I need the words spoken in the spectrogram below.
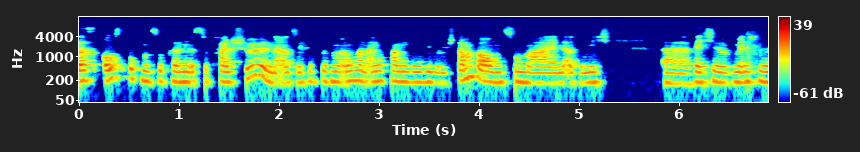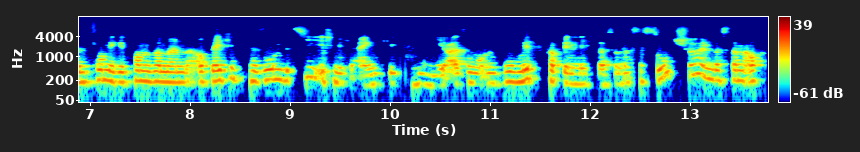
das ausdrucken zu können, ist total schön. Also ich habe das mal irgendwann angefangen, so wie so einen Stammbaum zu malen. Also nicht äh, welche Menschen sind vor mir gekommen, sondern auf welche Person beziehe ich mich eigentlich wie, also und womit verbinde ich das. Und das ist so schön, dass dann auch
